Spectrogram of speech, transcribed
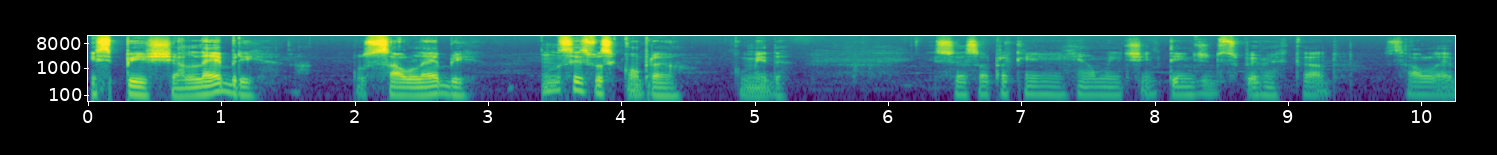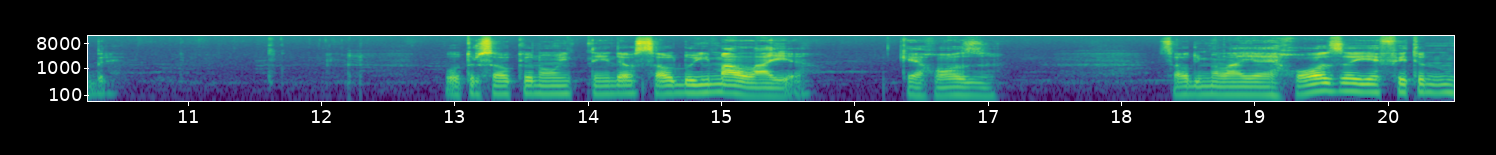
esse peixe, a lebre, o sal lebre, não sei se você compra comida. Isso é só para quem realmente entende de supermercado. Sal lebre. Outro sal que eu não entendo é o sal do Himalaia, que é rosa. O sal do Himalaia é rosa e é feito no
